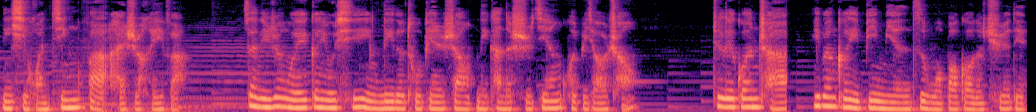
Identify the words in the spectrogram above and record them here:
你喜欢金发还是黑发。在你认为更有吸引力的图片上，你看的时间会比较长。这类观察一般可以避免自我报告的缺点。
